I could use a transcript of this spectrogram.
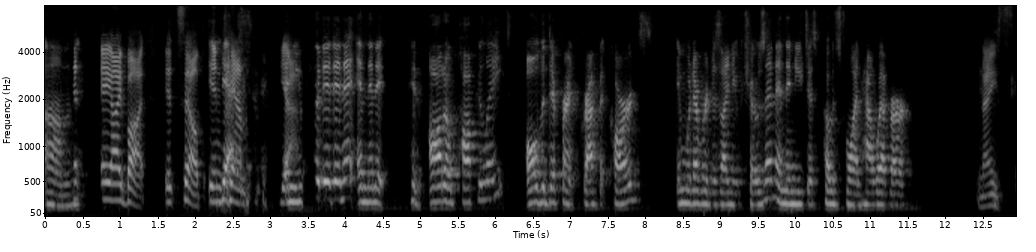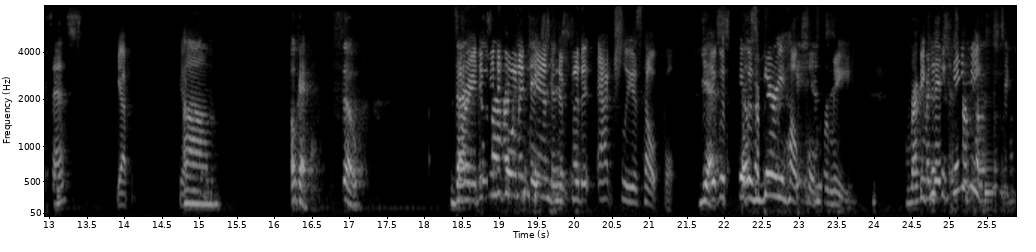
um, ai bot itself in Yes. canva yeah and you put it in it and then it can auto populate all the different graphic cards in whatever design you've chosen and then you just post one however nice. sense. Yep. Yep. um okay so that- sorry i didn't mean to go on a tangent but it actually is helpful. Yes it was it was very helpful for me. recommendations. For me- posting.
